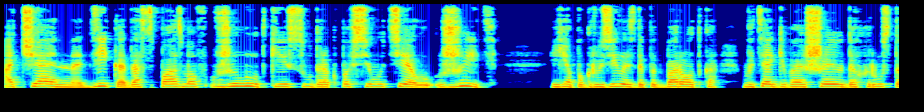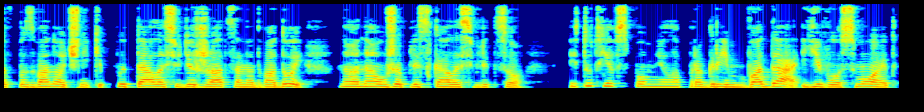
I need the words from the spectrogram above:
Отчаянно, дико, до спазмов в желудке и судорог по всему телу, жить. Я погрузилась до подбородка, вытягивая шею до хруста в позвоночнике, пыталась удержаться над водой, но она уже плескалась в лицо. И тут я вспомнила про грим. Вода его смоет.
